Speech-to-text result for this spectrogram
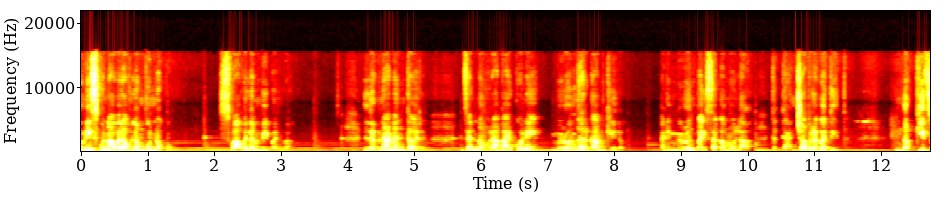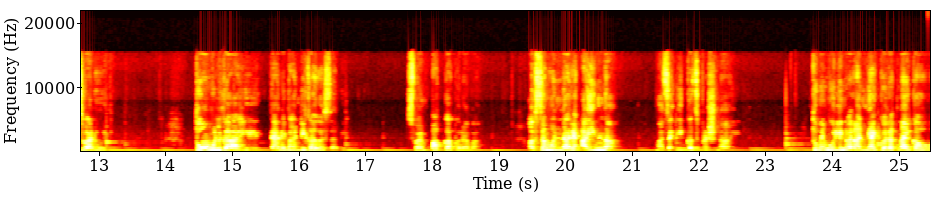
कुणीच कुणावर अवलंबून नको. स्वावलंबी बनवा. लग्नानंतर जर नवरा बायकोने मिळून घरकाम केलं आणि मिळून पैसा कमवला तर त्यांच्या प्रगतीत नक्कीच वाढ होईल. तो मुलगा आहे त्याने भांडी का घसावी? स्वयंपाक का करावा? असं म्हणणाऱ्या आईंना माझा एकच प्रश्न आहे. तुम्ही मुलींवर अन्याय करत नाही का हो?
